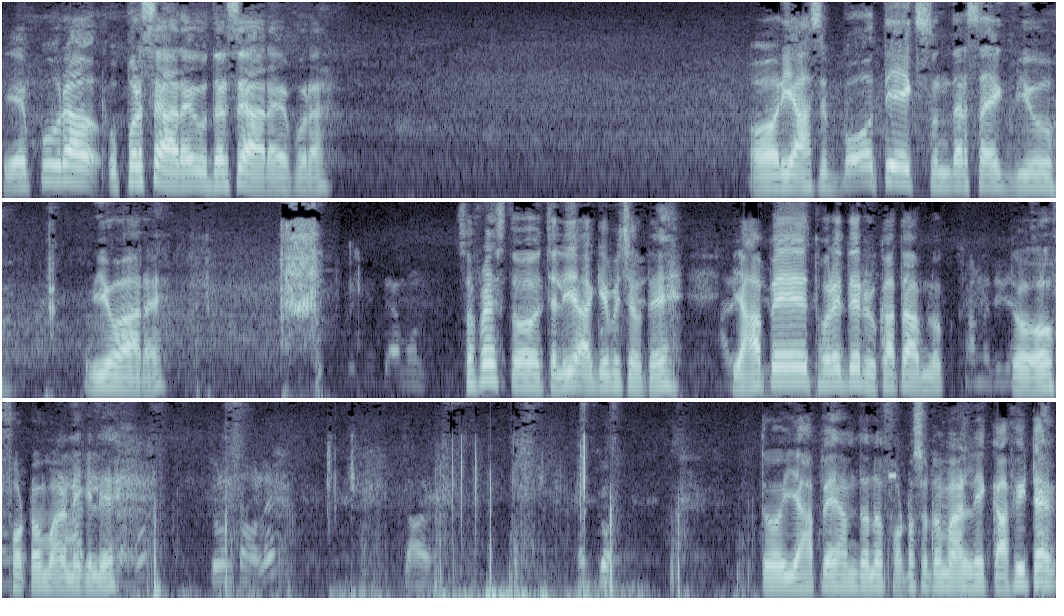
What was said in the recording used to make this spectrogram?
ये पूरा ऊपर से आ रहा है, उधर से आ रहा है पूरा। और यहाँ से बहुत ही एक सुंदर सा एक व्यू व्यू आ रहा है। सो फ्रेंड्स तो चलिए आगे भी चलते हैं। यहाँ पे थोड़ी देर रुका था हम लोग तो फ़ोटो मारने के लिए। तो यहाँ पे हम दोनों फ़ोटो शोटो मार लिए, काफ़ी टाइम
